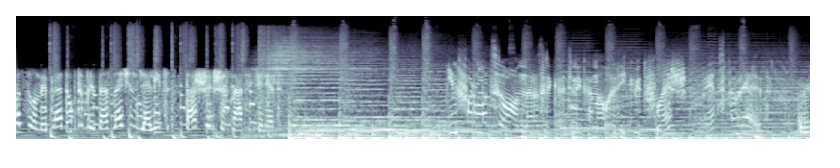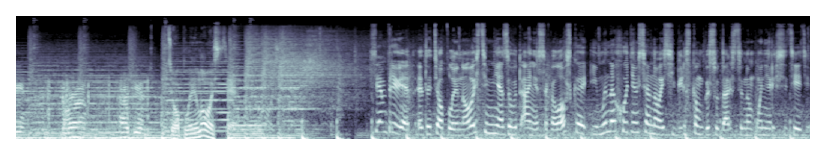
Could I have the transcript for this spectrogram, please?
Информационный продукт предназначен для лиц старше 16 лет. Информационно-развлекательный канал Liquid Flash представляет Три, два, один. Теплые новости. Всем привет! Это «Теплые новости». Меня зовут Аня Соколовская, и мы находимся в Новосибирском государственном университете,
